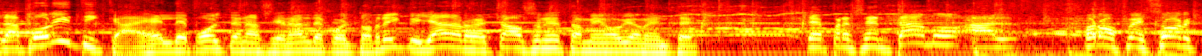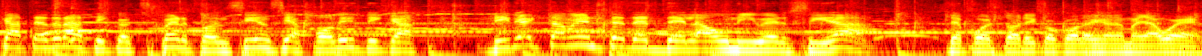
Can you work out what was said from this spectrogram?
la política es el deporte nacional de Puerto Rico y ya de los Estados Unidos también, obviamente. Te presentamos al profesor catedrático experto en ciencias políticas directamente desde la Universidad de Puerto Rico, Colegio de Mayagüez.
